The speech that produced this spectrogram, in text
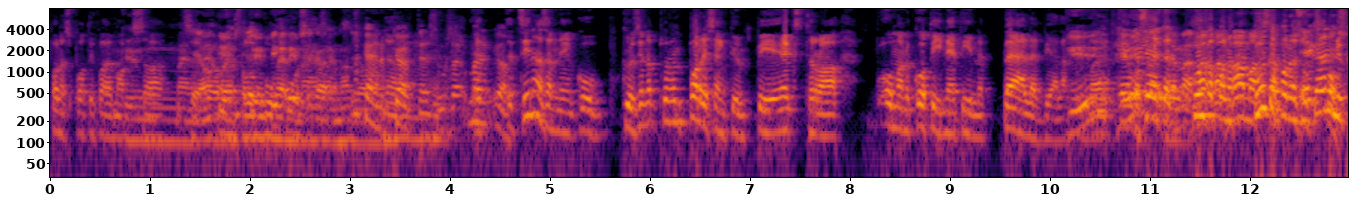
paljon Spotify maksaa. Kymmenen Se on kymppi- haluat puhelimeen Mä käyttänyt. Mä, sinänsä niin kuin, kyllä siinä on parisen kymppiä ekstraa oman kotinetin päälle vielä. Kyllä, tulee. kyllä. Ja se, että mä- kuinka mä- paljon, mä maksan kuinka paljon sun Xbox.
